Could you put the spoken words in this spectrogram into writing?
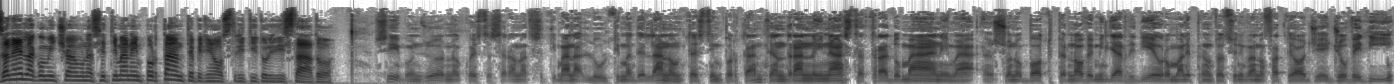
Zanella comincia una settimana importante per i nostri titoli di Stato. Sì, buongiorno, questa sarà una settimana, l'ultima dell'anno, un test importante, andranno in asta tra domani, ma eh, sono bot per 9 miliardi di euro, ma le prenotazioni vanno fatte oggi e giovedì,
